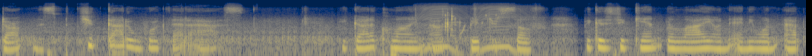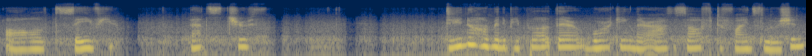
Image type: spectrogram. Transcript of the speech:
darkness, but you gotta work that ass. You gotta climb out the pit yourself because you can't rely on anyone at all to save you. That's truth. Do you know how many people out there working their asses off to find solution?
